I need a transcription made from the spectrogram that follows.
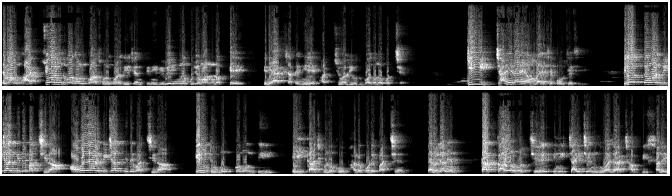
এবং ভার্চুয়াল উদ্বোধন করা শুরু করে দিয়েছেন তিনি। বিভিন্ন পুজো মণ্ডপকে তিনি একসাথে নিয়ে ভার্চুয়ালি উদ্বোধনও করছেন। কি চাহিদায় আমরা এসে পৌঁছেছি? তিলোত্তমার বিচার দিতে পাচ্ছি না, অভয়ার বিচার দিতে পাচ্ছি না। কিন্তু মুখ্যমন্ত্রী এই কাজগুলো খুব ভালো করে পাচ্ছেন। কেন জানেন? তার কারণ হচ্ছে তিনি চাইছেন দুই হাজার ছাব্বিশ সালে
